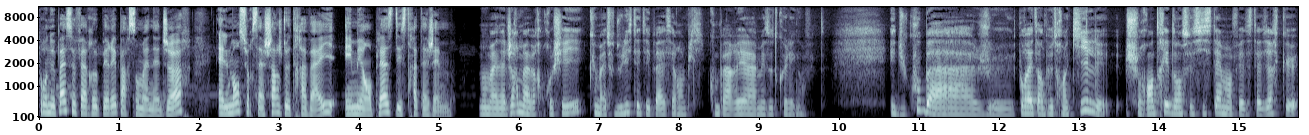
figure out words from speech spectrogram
Pour ne pas se faire repérer par son manager, elle ment sur sa charge de travail et met en place des stratagèmes. Mon manager m'avait reproché que ma to-do list n'était pas assez remplie comparée à mes autres collègues en fait. Et du coup, bah, je, pour être un peu tranquille, je suis rentrée dans ce système en fait. C'est-à-dire que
